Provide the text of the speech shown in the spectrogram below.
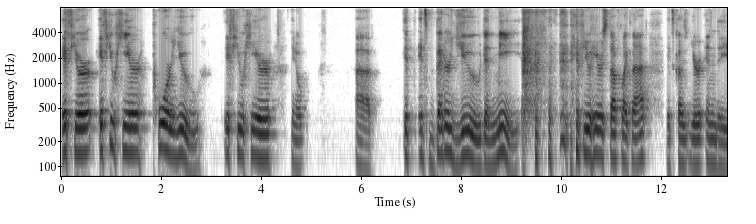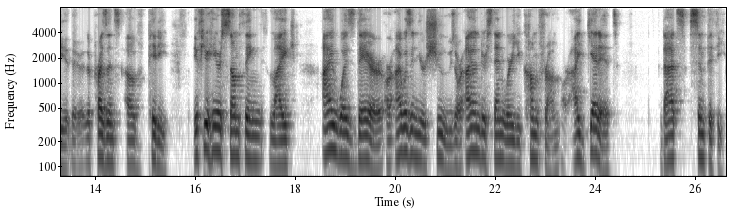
if you're if you hear poor you if you hear you know uh it it's better you than me if you hear stuff like that it's because you're in the, the the presence of pity if you hear something like, I was there, or I was in your shoes, or I understand where you come from, or I get it, that's sympathy.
